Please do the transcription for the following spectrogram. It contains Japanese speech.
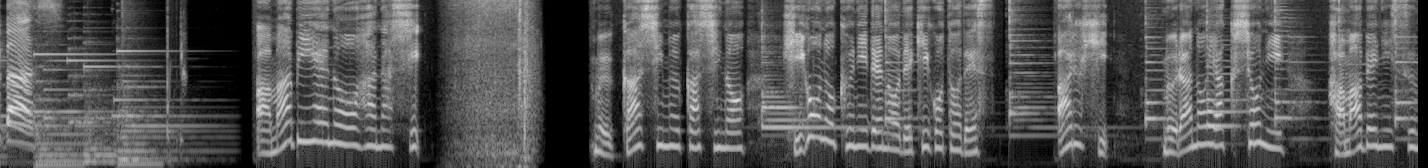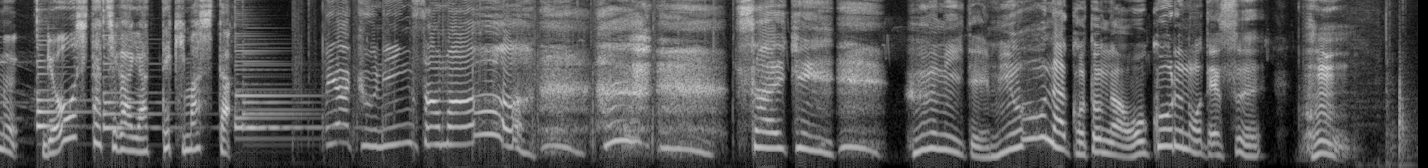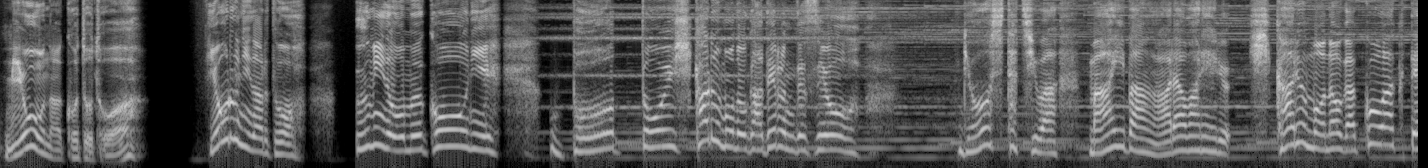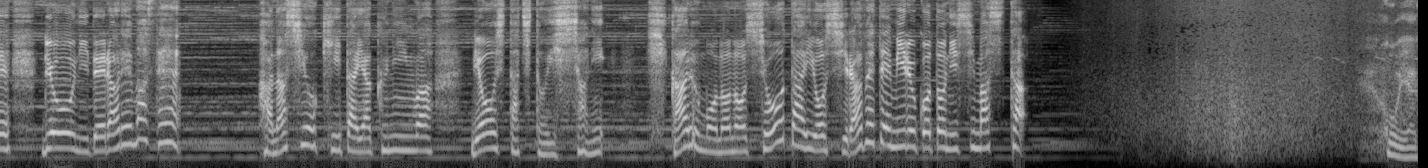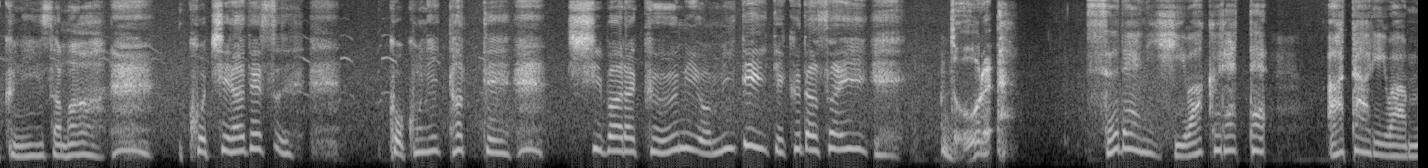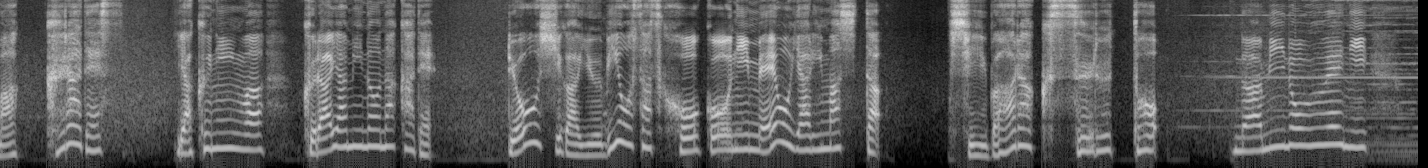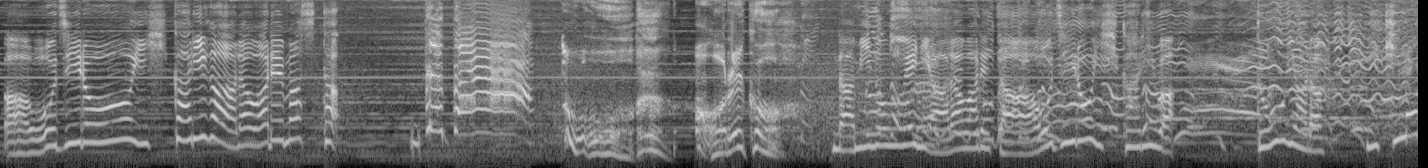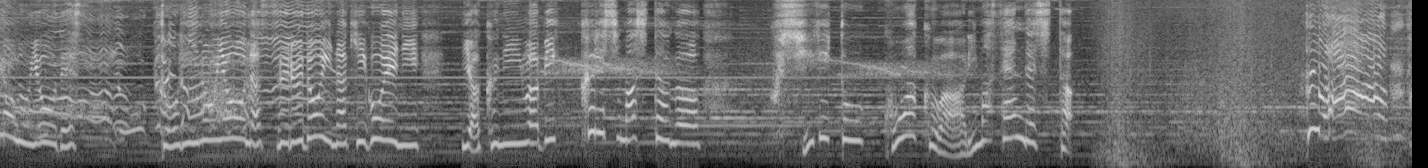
ビバスアマビエのお話。昔々の肥後の国での出来事です。ある日村の役所に浜辺に住む漁師たちがやってきました。役人様。最近海で妙なことが起こるのです。ふん。妙なこととは？夜になると海の向こうにぼーっと光るものが出るんですよ。漁師たちは毎晩現れる光るものが怖くて漁に出られません。話を聞いた役人は漁師たちと一緒に光るものの正体を調べてみることにしました。お役人様こちらですここに立ってしばらく海を見ていてください。どれ？すでに日は暮れて辺りは真っ暗です。役人は暗闇の中で漁師が指をさす方向に目をやりました。しばらくすると波の上に青白い光が現れました。出たおおあれか。波の上に現れた青白い光はどうやら生き物のようです。鳥のような鋭い鳴き声に役人はびっくりしましたが不思議と怖くはありませんでした。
